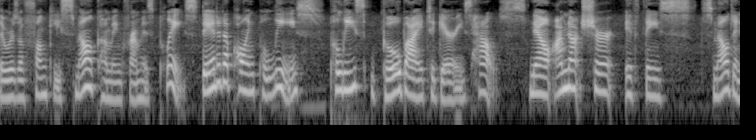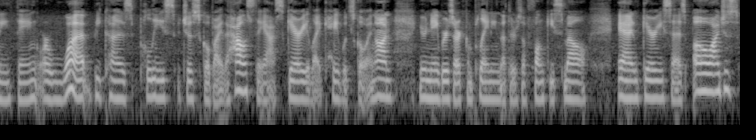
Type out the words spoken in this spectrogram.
there was a funky smell coming from his place. They ended up calling police. Police go by to Gary's house. Now, I'm not sure if they s- smelled anything or what because police just go by the house. They ask Gary, like, hey, what's going on? Your neighbors are complaining that there's a funky smell. And Gary says, oh, I just,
